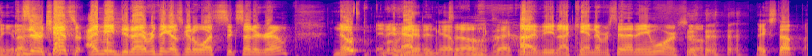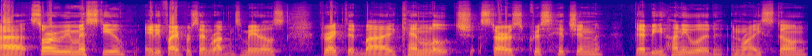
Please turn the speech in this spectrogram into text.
You know? Is there a chance? I mean, did I ever think I was gonna watch Six Underground? Nope, and Well, it happened. Yep, so exactly. I mean, I can't ever say that anymore. So Next up, uh, Sorry We Missed You, 85% Rotten Tomatoes, directed by Ken Loach, stars Kris Hitchen, Debbie Honeywood, and Ry Stone.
